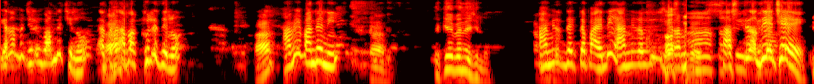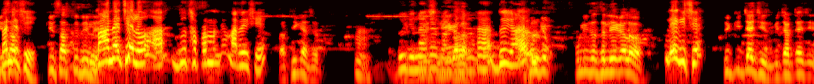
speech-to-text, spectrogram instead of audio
গ্রামে ছিল বান্ধে ছিল হ্যাঁ? আবার খুলে দিল। হ্যাঁ? আমি বাঁধেনি। হ্যাঁ। কে বেঁধেছিল? আমি তো দেখতে পাইনি আমি তো শাস্তি? তো দিয়েছে। বাঁধেছে। শাস্তি- কি শাস্তি দিলে? বাঁধেছিল আর দু থাপ্পড় মানে মারিছে। ঠিক আছে। হ্যাঁ। নিয়ে গেল? হ্যাঁ, নিয়ে তুই কি চাইছিস? বিচার চাইছিস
